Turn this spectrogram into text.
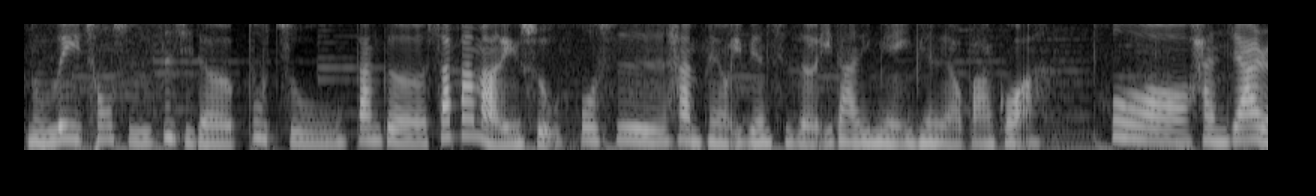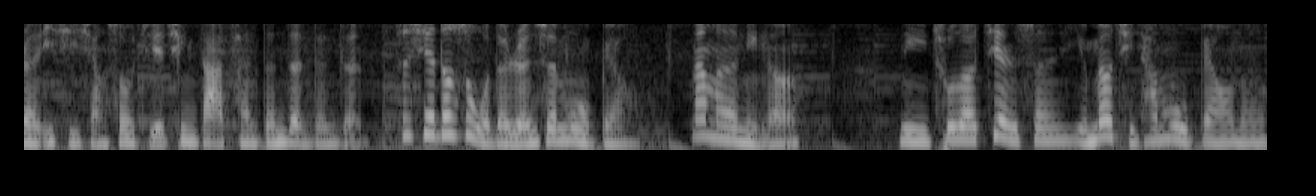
努力充实自己的不足，当个沙发马铃薯，或是和朋友一边吃着意大利面一边聊八卦。或和家人一起享受节庆大餐等等等等，这些都是我的人生目标。那么你呢？你除了健身，有没有其他目标呢？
